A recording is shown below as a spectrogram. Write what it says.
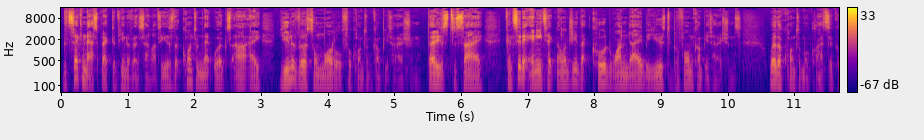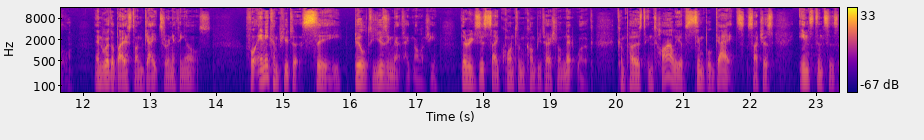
The second aspect of universality is that quantum networks are a universal model for quantum computation. That is to say, consider any technology that could one day be used to perform computations, whether quantum or classical, and whether based on gates or anything else. For any computer C built using that technology, there exists a quantum computational network composed entirely of simple gates, such as instances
